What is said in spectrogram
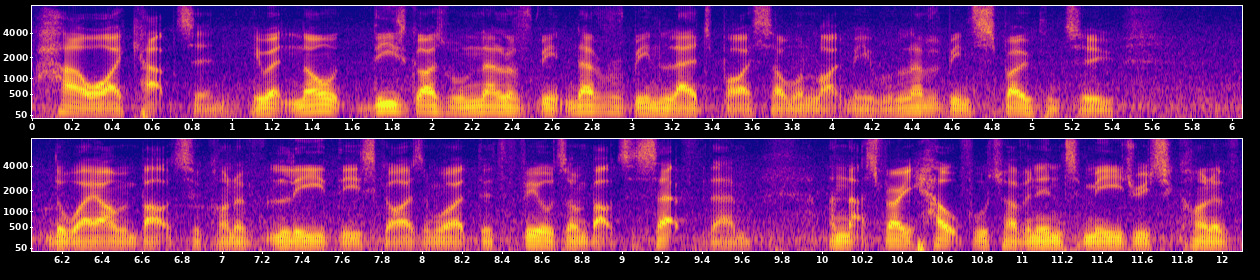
how I captain. He went, no, these guys will never have been, never have been led by someone like me. Will never have been spoken to the way I'm about to kind of lead these guys and what the fields I'm about to set for them. And that's very helpful to have an intermediary to kind of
